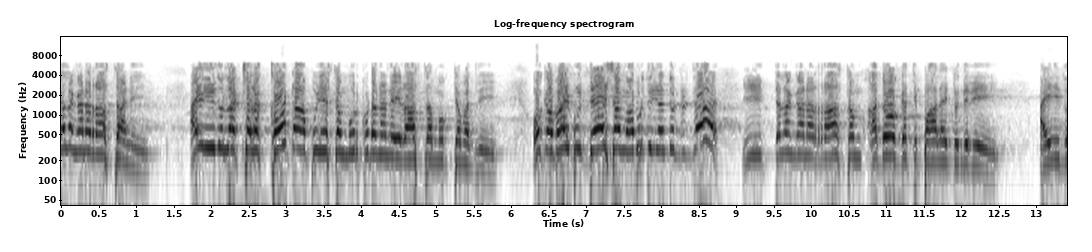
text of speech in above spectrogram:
తెలంగాణ రాష్ట్రాన్ని ఐదు లక్షల కోట అప్పు చేస్తాం మూర్ఖుడనన్న ఈ రాష్ట్ర ముఖ్యమంత్రి. ఒకవైపు దేశం అభివృద్ధి చెందుతుంటే ఈ తెలంగాణ రాష్ట్రం అధోగతి పాలవుతుంది ఐదు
